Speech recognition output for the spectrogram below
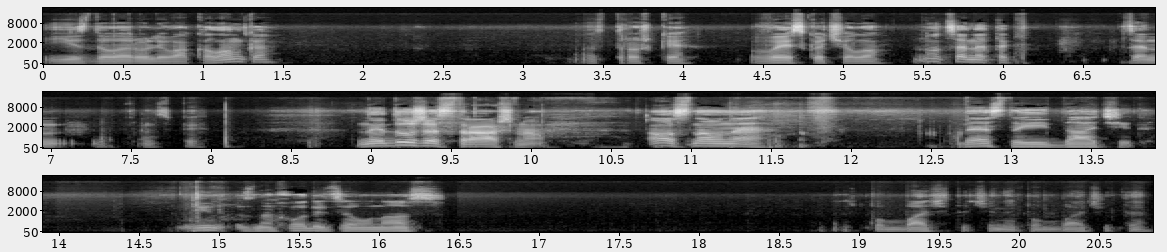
Їздила рульова колонка. Ось трошки вискочило. Ну, це не так. Це, в принципі, не дуже страшно. Основне, де стоїть датчик? Він знаходиться у нас. Побачите чи не побачите.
